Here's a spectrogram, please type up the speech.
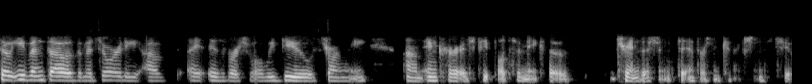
So even though the majority of it is virtual, we do strongly um, encourage people to make those transitions to in-person connections too.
